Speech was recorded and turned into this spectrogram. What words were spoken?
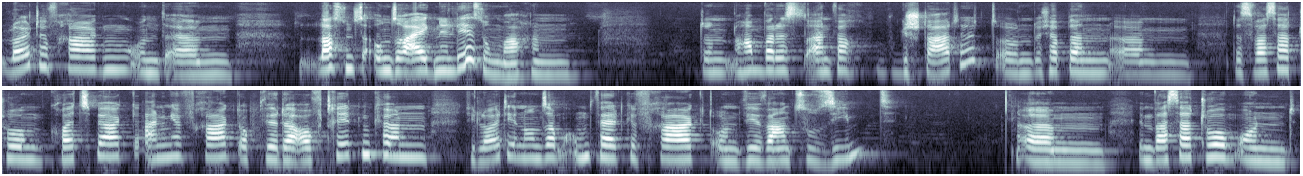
Leute fragen und ähm, lass uns unsere eigene Lesung machen. Dann haben wir das einfach gestartet und ich habe dann ähm, das Wasserturm Kreuzberg angefragt, ob wir da auftreten können, die Leute in unserem Umfeld gefragt und wir waren zu siebt ähm, im Wasserturm und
